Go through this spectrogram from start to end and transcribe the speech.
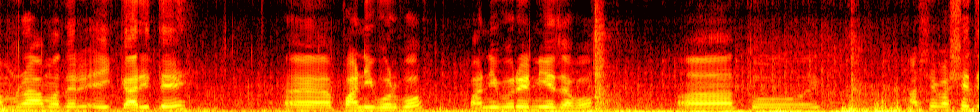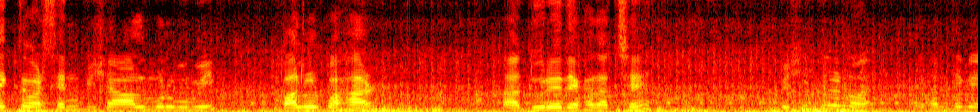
আমরা আমাদের এই গাড়িতে পানি ভরবো, পানি ভরে নিয়ে যাব। তো আশেপাশে দেখতে পাচ্ছেন বিশাল মরুভূমি, বালুর পাহাড় দূরে দেখা যাচ্ছে। বেশি দূরে নয়, এখান থেকে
